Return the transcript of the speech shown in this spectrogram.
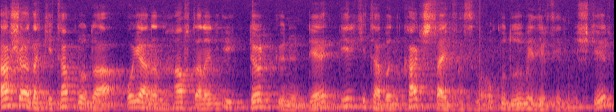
Aşağıdaki tabloda Oya'nın haftanın ilk 4 gününde bir kitabın kaç sayfasını okuduğu belirtilmiştir.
